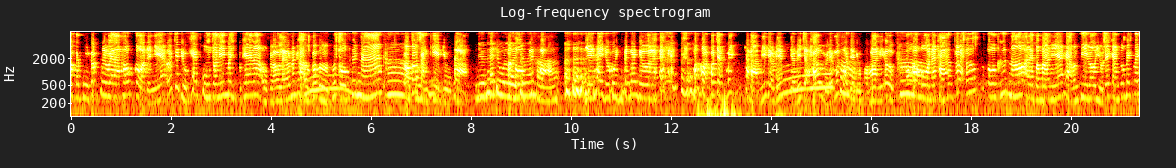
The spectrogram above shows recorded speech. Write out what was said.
ปกติก็คือเวลาเขากอดอย่างเงี้ยเออจะอยู่แค่พุงตอนนี้มาอยู่แค่หน้าอกเราแล้วนะคะเออก็เออเขาโตขึ้นนะค่ะเราก็สังเกตอยู่ค่ะ ยืนให้ดูเลยใช่ไหมคะ ยืนให้ดูยืนให้ดูนะเมื่อก่อนเขาจะไม่ข นาดนี้เดี๋ยวนี้เดี๋ยวนี้จะเท่าอยู่เลยเมื่อก่อนจะอยู่ประมาณนี้เออค่ะเขาก็โอนะคะก็เลยเออโต ขึ้นเนาะอะไรประมาณนี้ค่ะ บางทีเราอยู่ด้วยกันก็ไม่ค่อย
